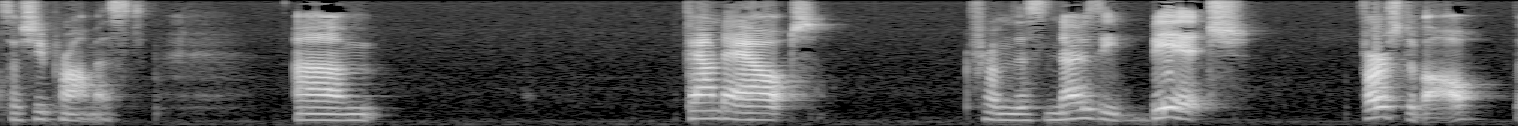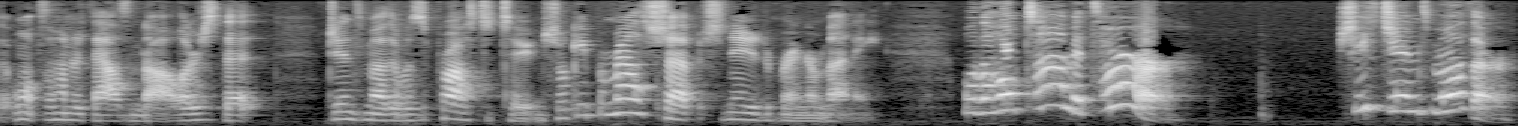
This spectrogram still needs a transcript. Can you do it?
So she promised. Um, found out from this nosy bitch, first of all, that wants a $100,000 that Jin's mother was a prostitute and she'll keep her mouth shut, but she needed to bring her money. Well, the whole time it's her. She's Jin's mother.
